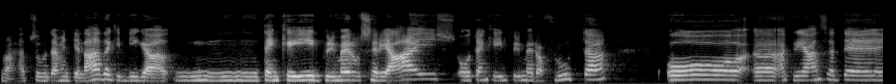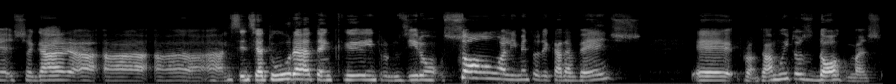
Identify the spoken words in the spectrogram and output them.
não há absolutamente nada que diga hum, tem que ir primeiro os cereais ou tem que ir primeiro a fruta ou uh, a criança até chegar à licenciatura tem que introduzir um, só um alimento de cada vez. É, pronto, há muitos dogmas.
